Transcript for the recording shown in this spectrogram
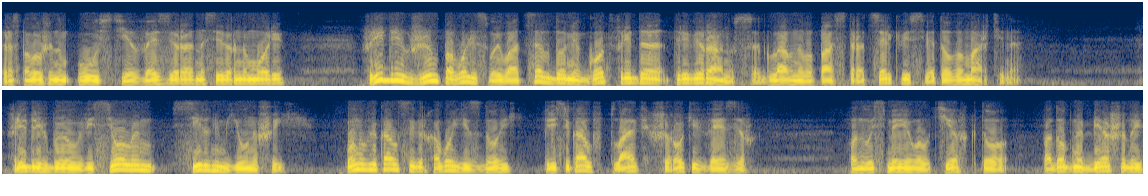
расположенном у устья Везера на Северном море, Фридрих жил по воле своего отца в доме Готфрида Треверануса, главного пастора церкви святого Мартина. Фридрих был веселым, сильным юношей. Он увлекался верховой ездой, пересекал вплавь широкий Везер. Он высмеивал тех, кто, подобно бешеной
